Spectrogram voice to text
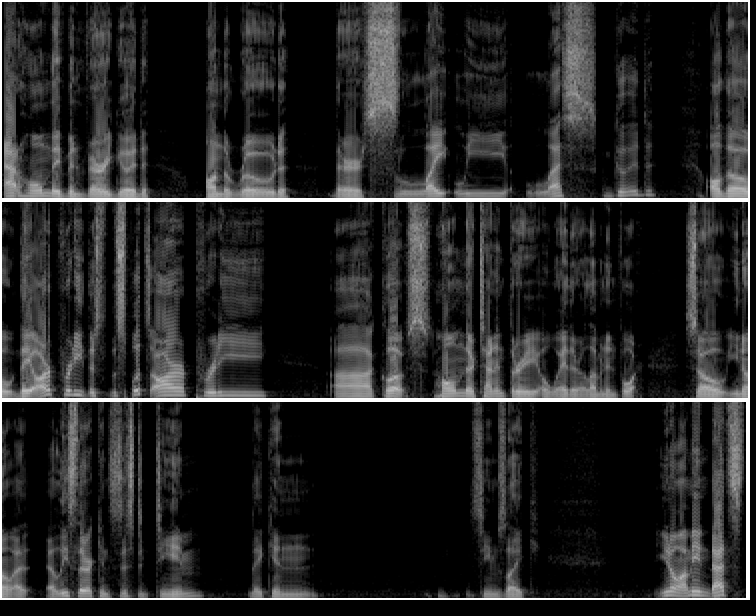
at home they've been very good. On the road, they're slightly less good. Although they are pretty, the, splits are pretty uh, close. Home they're ten and three. Away they're eleven and four. So you know, at, at least they're a consistent team. They can. Seems like, you know, I mean that's,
